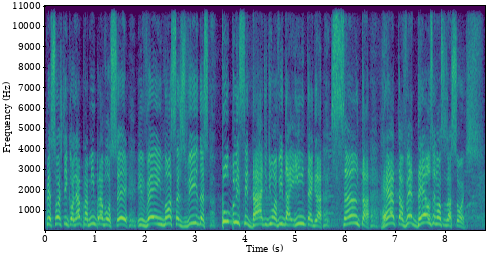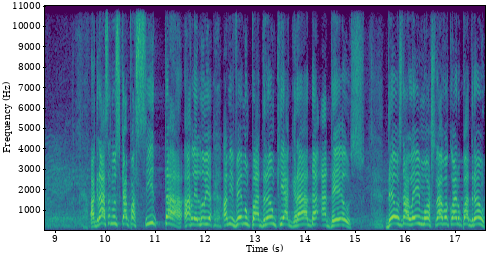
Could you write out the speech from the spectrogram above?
Pessoas têm que olhar para mim, para você e ver em nossas vidas publicidade de uma vida íntegra, santa, reta, ver Deus em nossas ações. A graça nos capacita, aleluia, a viver num padrão que agrada a Deus. Deus na lei mostrava qual era o padrão,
